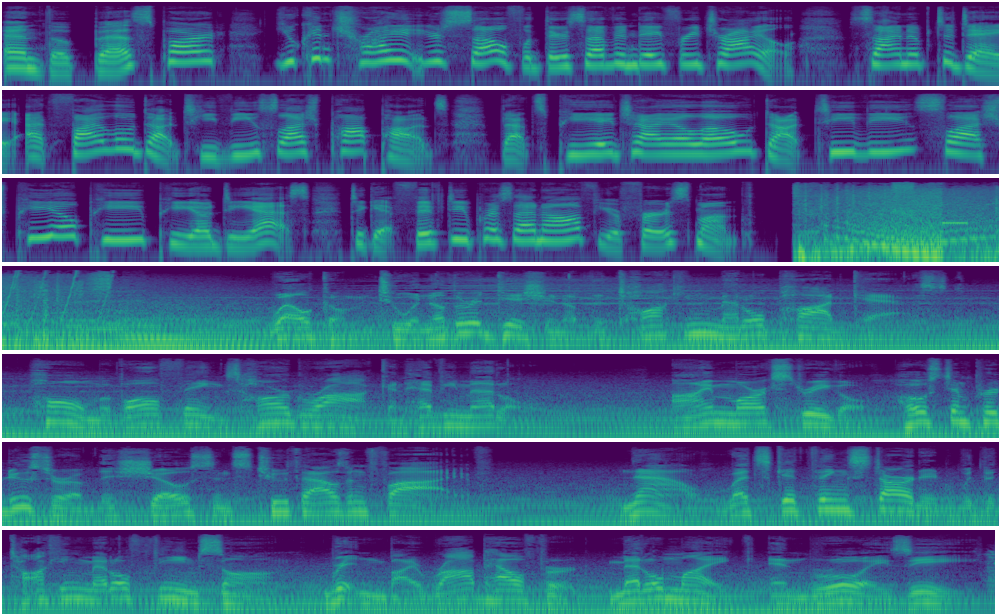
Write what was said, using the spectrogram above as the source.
And the best part, you can try it yourself with their seven-day free trial. Sign up today at philo.tv slash poppods. That's p-h-i-l-o dot tv slash p-o-p-p-o-d-s to get 50% off your first month. Welcome to another edition of the Talking Metal Podcast, home of all things hard rock and heavy metal. I'm Mark Strigl, host and producer of this show since 2005. Now, let's get things started with the Talking Metal theme song, written by Rob Halford, Metal Mike, and Roy Z.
